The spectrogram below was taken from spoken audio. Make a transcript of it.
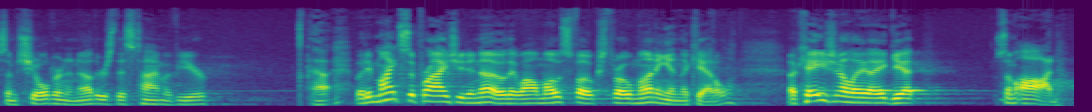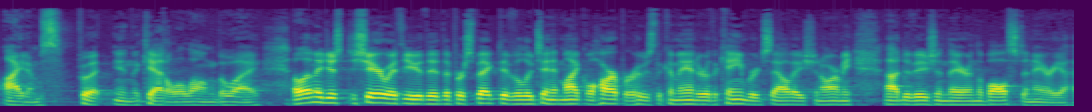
some children and others this time of year. Uh, but it might surprise you to know that while most folks throw money in the kettle, occasionally they get some odd items put in the kettle along the way. Now, let me just share with you the, the perspective of Lieutenant Michael Harper, who's the commander of the Cambridge Salvation Army uh, Division there in the Boston area.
